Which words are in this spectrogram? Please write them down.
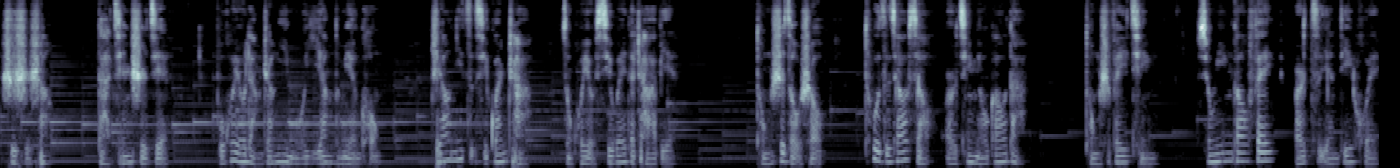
事实上，大千世界不会有两张一模一样的面孔，只要你仔细观察，总会有细微的差别。同是走兽，兔子娇小而青牛高大；同是飞禽，雄鹰高飞而紫燕低回。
